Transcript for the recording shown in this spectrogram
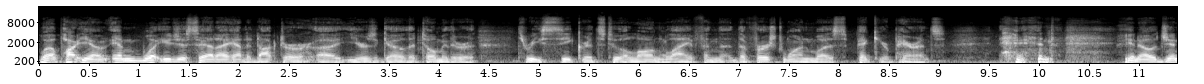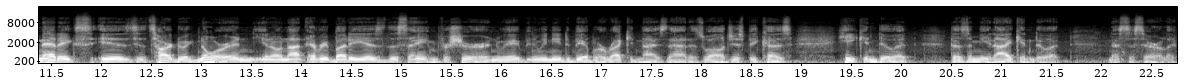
Well, part you know, and what you just said, I had a doctor uh, years ago that told me there are three secrets to a long life, and the, the first one was pick your parents, and you know, genetics is it's hard to ignore, and you know, not everybody is the same for sure, and we we need to be able to recognize that as well. Just because he can do it doesn't mean I can do it necessarily,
